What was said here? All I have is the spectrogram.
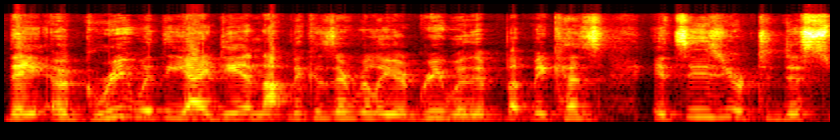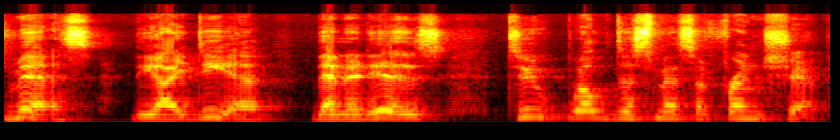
They agree with the idea not because they really agree with it, but because it's easier to dismiss the idea than it is to, well, dismiss a friendship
